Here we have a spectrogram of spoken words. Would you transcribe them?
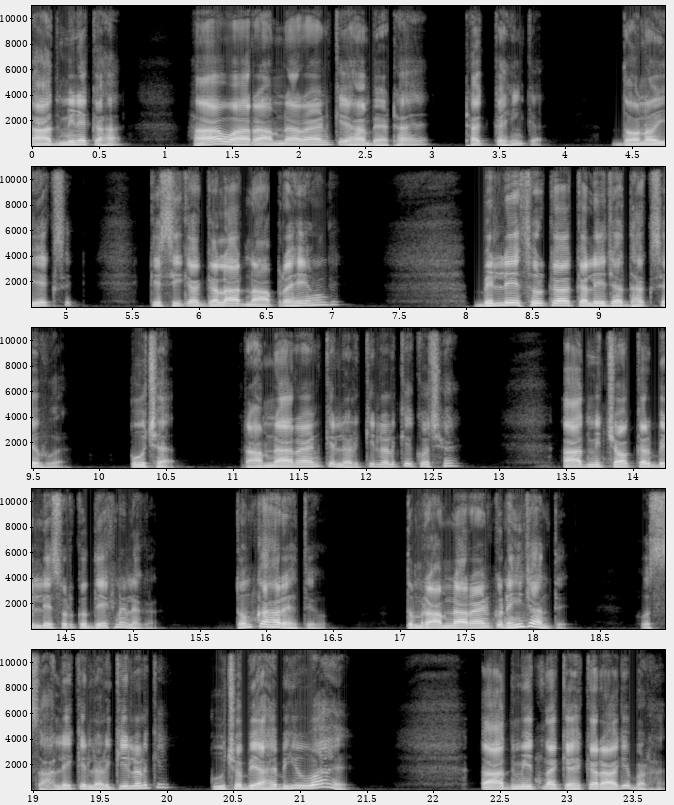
आदमी ने कहा हाँ वहाँ रामनारायण के यहाँ बैठा है, ठग कहीं का। दोनों एक से। किसी का गला नाप रहे होंगे? बिल्लेसुर का कलेजा धक से हुआ। पूछा, रामनारायण के लड़की लड़के कुछ है? आदमी चौंक कर बिल्लीसुर को देखने लगा। तुम कहाँ रहते हो? तुम रामनारायण को नहीं जानते? उस साले के लड़की लड़के पूछो ब्याह भी हुआ है? आदमी इतना कहकर आगे बढ़ा।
